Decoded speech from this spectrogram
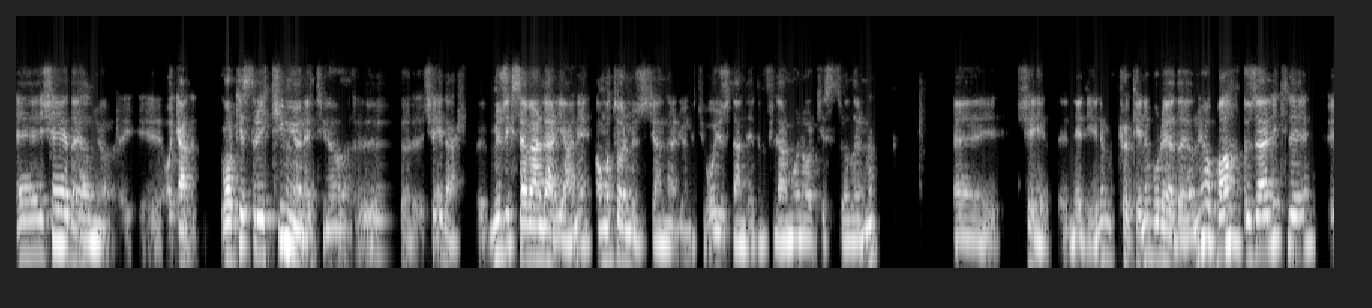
e, şeye dayanıyor. E, yani orkestrayı kim yönetiyor? E, şeyler, e, müzik severler yani amatör müzisyenler yönetiyor. O yüzden dedim filarmoni orkestralarının e, şey ne diyelim kökeni buraya dayanıyor. Bach özellikle e,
